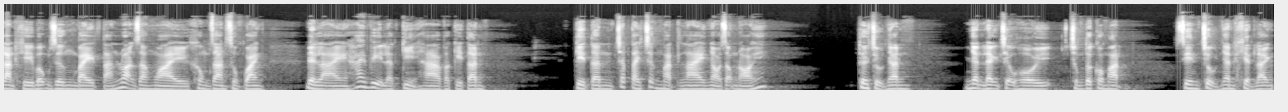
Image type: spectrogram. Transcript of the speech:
Làn khí bỗng dưng bay tán loạn ra ngoài không gian xung quanh, để lại hai vị là Kỳ Hà và Kỳ Tân. Kỳ Tân chắp tay trước mặt Lai nhỏ giọng nói: "Thưa chủ nhân, nhận lệnh triệu hồi, chúng tôi có mặt, xin chủ nhân khiển lệnh."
